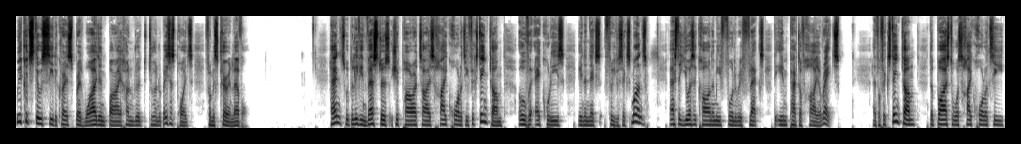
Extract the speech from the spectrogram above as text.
we could still see the credit spread widened by 100 to 200 basis points from its current level. Hence, we believe investors should prioritize high quality fixed income over equities in the next three to six months as the US economy fully reflects the impact of higher rates. And for fixed income, the bias towards high quality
